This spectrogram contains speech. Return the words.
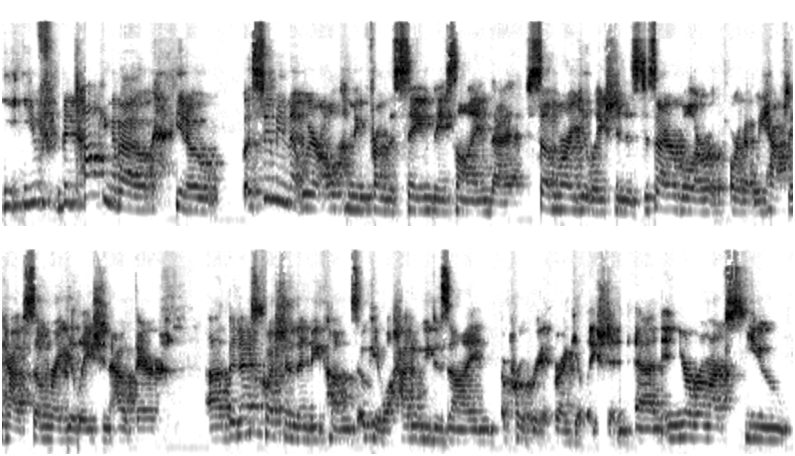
you've been talking about, you know, assuming that we're all coming from the same baseline that some regulation is desirable or, or that we have to have some regulation out there. Uh, the next question then becomes okay, well, how do we design appropriate regulation? And in your remarks, you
